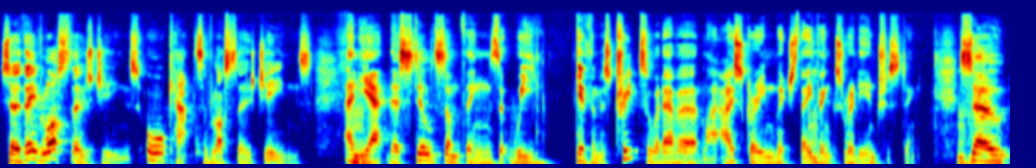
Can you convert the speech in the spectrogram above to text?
So they've lost those genes. All cats have lost those genes. And hmm. yet there's still some things that we give them as treats or whatever, like ice cream, which they hmm. think's really interesting. Hmm. So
